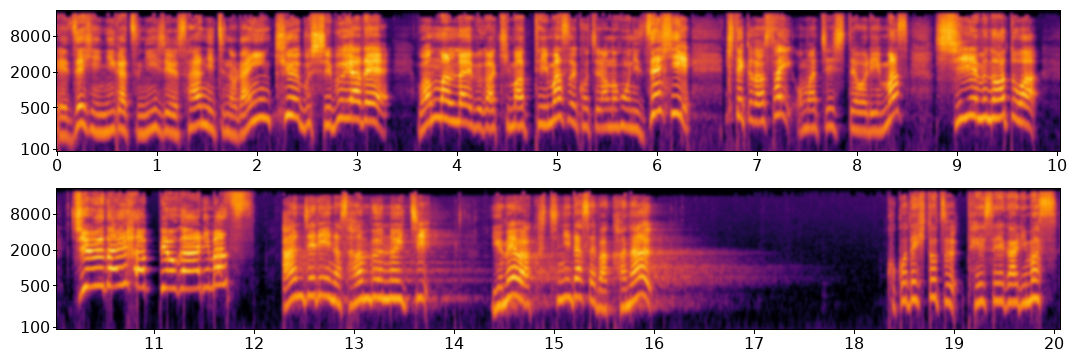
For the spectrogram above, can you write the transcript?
えー、ぜひ2月23日の LINE キューブ渋谷で、ワンマンライブが決まっています。こちらの方にぜひ来てください。お待ちしております。CM の後は重大発表があります。アンジェリーナ3分の1、夢は口に出せば叶う。ここで一つ訂正があります。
